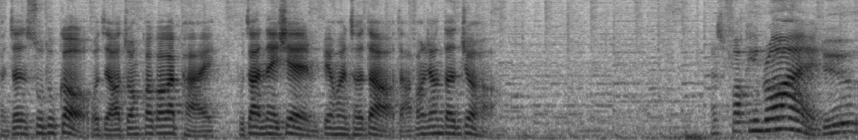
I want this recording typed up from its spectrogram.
反正速度够，我只要装乖乖乖牌，不占内线，变换车道，打方向灯就好。That's fucking right, dude。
